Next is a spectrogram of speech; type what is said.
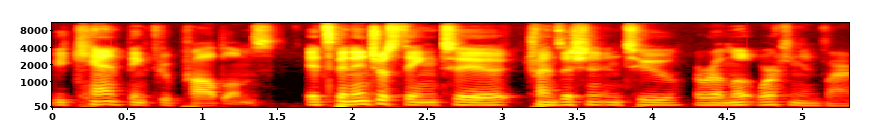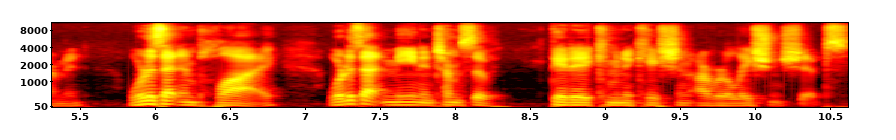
We can think through problems. It's been interesting to transition into a remote working environment. What does that imply? What does that mean in terms of day to day communication, our relationships?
